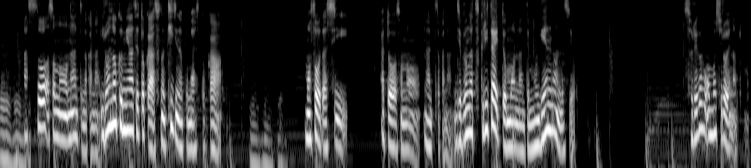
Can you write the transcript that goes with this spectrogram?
うんうん発想、その、なんていうのかな、色の組み合わせとか、その生地の組み合わせとかもそうだし、あと、その、なんていうのかな、自分が作りたいって思うなんて無限なんですよ。それが面白いなと思っ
